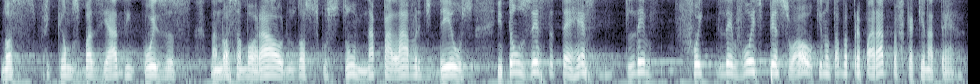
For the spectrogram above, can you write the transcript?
Nós ficamos baseados em coisas na nossa moral, nos nossos costumes, na palavra de Deus. Então os extraterrestres foi, levou esse pessoal que não estava preparado para ficar aqui na Terra.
